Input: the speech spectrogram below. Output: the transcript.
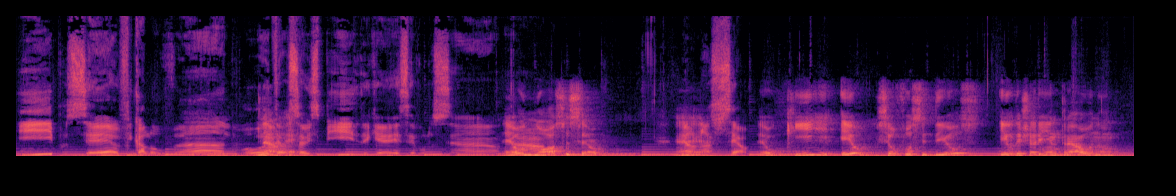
ir pro céu, ficar louvando, ou não, até é... o céu espírita, que é essa evolução. É tal. o nosso céu. É, é, o nosso céu. É o que eu, se eu fosse Deus, eu deixaria entrar ou não.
